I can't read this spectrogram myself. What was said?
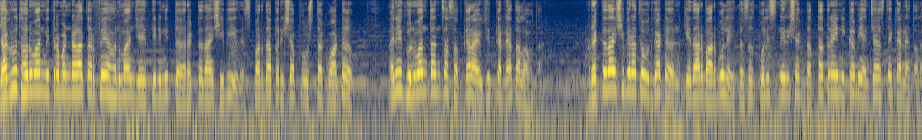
जागृत हनुमान मित्रमंडळातर्फे हनुमान जयंतीनिमित्त रक्तदान शिबिर स्पर्धा परीक्षा पुस्तक वाटप आणि गुणवंतांचा सत्कार आयोजित करण्यात आला होता. रक्तदान शिबिराचं उद्घाटन केदार बारबोले तसंच पोलीस निरीक्षक दत्तात्रय निकम यांच्या हस्ते करण्यात आलं.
